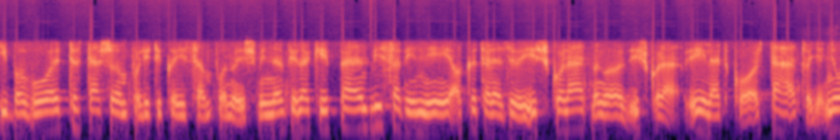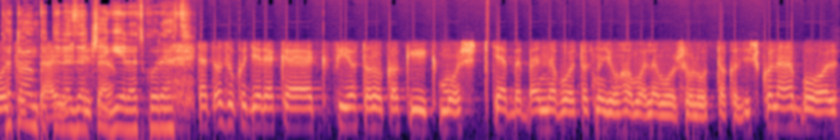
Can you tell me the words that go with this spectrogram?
hiba volt társadalompolitikai szempontból is mindenféleképpen visszavinni a kötelező iskolát, meg az iskola életkor, tehát hogy a 8 A tankötelezettség életkorát. Tehát azok a gyerekek, fiatalok, akik most ebbe benne voltak, nagyon hamar lemorzsolódtak az iskolából,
